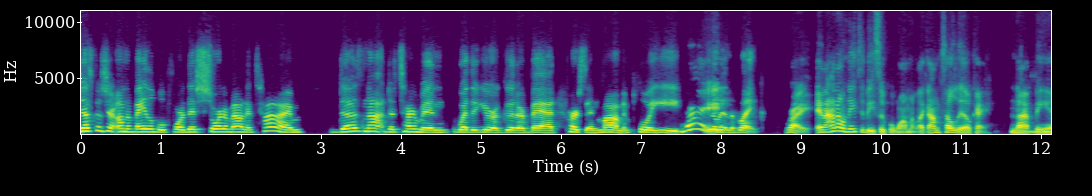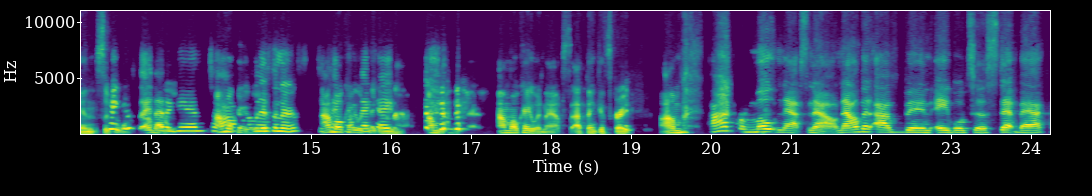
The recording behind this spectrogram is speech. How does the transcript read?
Just because you're unavailable for this short amount of time does not determine whether you're a good or bad person, mom, employee, right. fill in the blank. Right. And I don't need to be superwoman. Like I'm totally okay not being superwoman. Can you say that again to I'm all okay listeners? I'm okay with taking a nap. I'm, I'm okay with naps. I think it's great. Um, I promote naps now. Now that I've been able to step back,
